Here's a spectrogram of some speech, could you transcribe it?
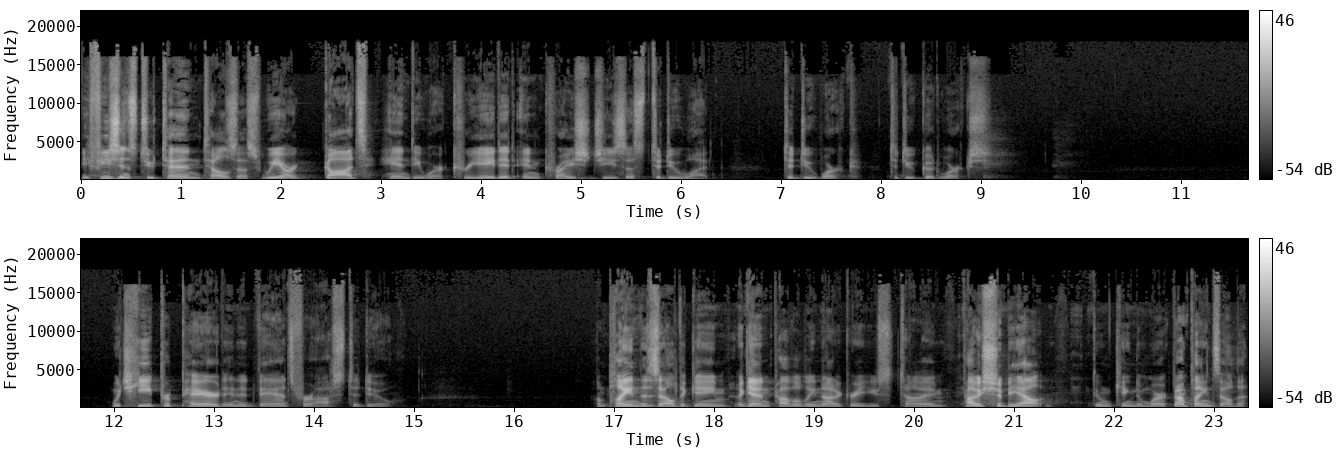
Ephesians 2:10 tells us we are God's handiwork, created in Christ Jesus to do what? To do work, to do good works. which He prepared in advance for us to do. I'm playing the Zelda game. Again, probably not a great use of time. Probably should be out doing kingdom work, but I'm playing Zelda.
